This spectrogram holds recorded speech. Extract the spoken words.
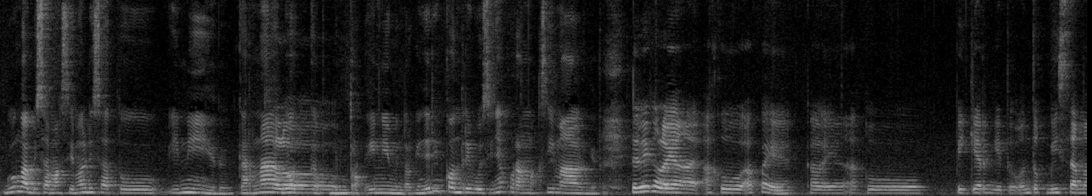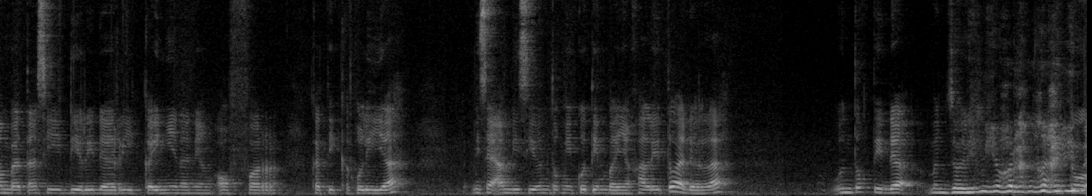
gue nggak bisa maksimal di satu ini gitu. Karena gue bentrok ini bentrok ini. Jadi kontribusinya kurang maksimal gitu. Tapi kalau yang aku apa ya? Kalau yang aku pikir gitu untuk bisa membatasi diri dari keinginan yang over ketika kuliah, misalnya ambisi untuk ngikutin banyak hal itu adalah untuk tidak menzolimi orang lain. Betul.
